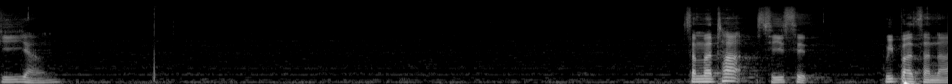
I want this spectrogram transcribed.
กี่อย่าง มถะสีสิบวิปัสสนา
